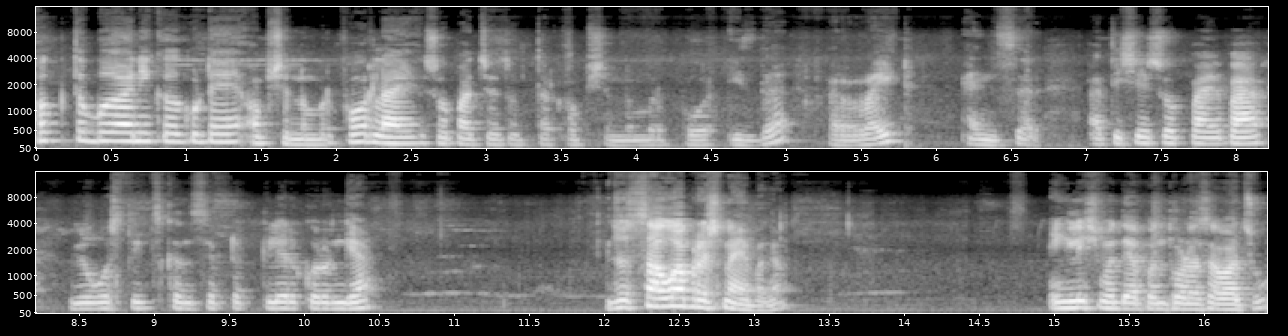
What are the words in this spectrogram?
फक्त ब आणि क कुठे आहे? ऑप्शन नंबर फोरला आहे. सो पाचवेचं उत्तर option number four is the right answer अतिशय सोपा आहे. पहा व्यवस्थित कन्सेप्ट क्लिअर करून घ्या. जो सहावा प्रश्न आहे बघा. इंग्लिशमध्ये आपण थोडासा वाचू.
